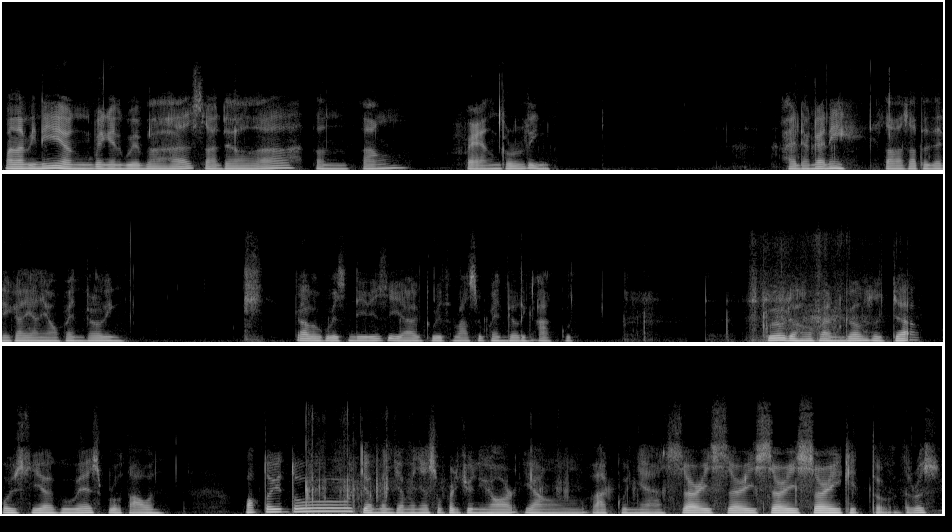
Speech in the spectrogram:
Malam ini yang pengen gue bahas adalah tentang fangirling Ada gak nih salah satu dari kalian yang fangirling? Kalau gue sendiri sih ya gue termasuk fangirling akut gue udah ngefangirl sejak usia gue 10 tahun. Waktu itu zaman zamannya super junior yang lagunya sorry sorry sorry sorry gitu. Terus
